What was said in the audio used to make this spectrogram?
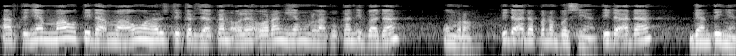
Artinya mau tidak mau harus dikerjakan oleh orang yang melakukan ibadah umrah. Tidak ada penebusnya, tidak ada gantinya.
